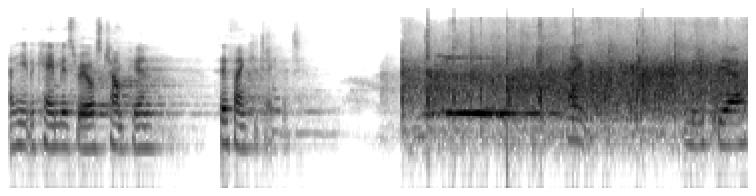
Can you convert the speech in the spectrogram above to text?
and he became Israel's champion. So thank you, David. Thanks, Alicia.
